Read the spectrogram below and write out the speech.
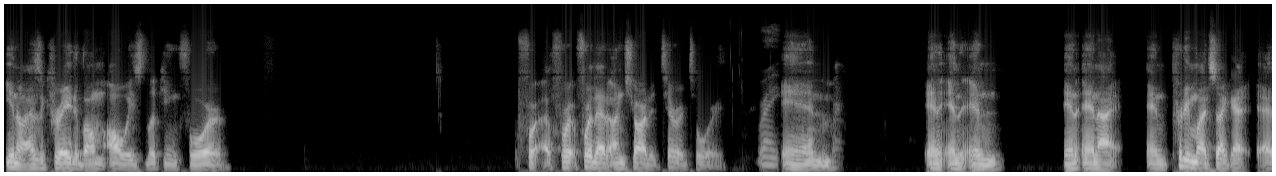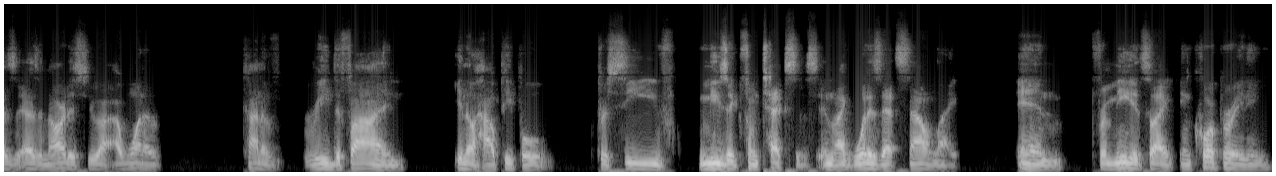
you know as a creative i'm always looking for for for for that uncharted territory right. and and and and and, and I and pretty much like as as an artist, you I, I want to kind of redefine, you know, how people perceive music from Texas and like what does that sound like? And for me, it's like incorporating,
